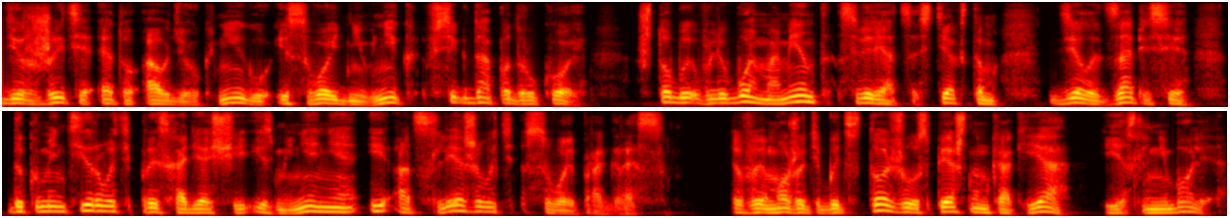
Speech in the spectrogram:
Держите эту аудиокнигу и свой дневник всегда под рукой, чтобы в любой момент сверяться с текстом, делать записи, документировать происходящие изменения и отслеживать свой прогресс. Вы можете быть столь же успешным, как я, если не более.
